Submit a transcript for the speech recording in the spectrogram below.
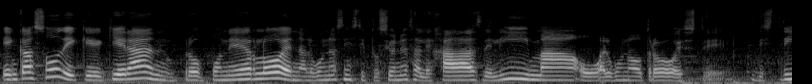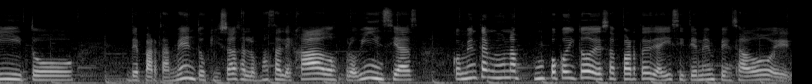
en caso de que quieran proponerlo en algunas instituciones alejadas de Lima o algún otro este, distrito, departamento, quizás a los más alejados, provincias. Coméntenme un poquito de esa parte de ahí si tienen pensado eh,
